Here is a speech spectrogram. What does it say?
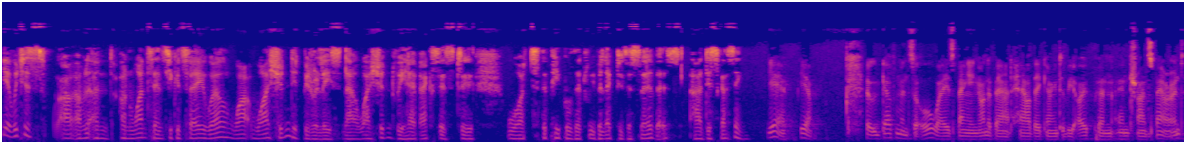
Yeah, which is, uh, and on one sense, you could say, well, why, why shouldn't it be released now? Why shouldn't we have access to what the people that we've elected to serve us are discussing? Yeah, yeah. Governments are always banging on about how they're going to be open and transparent,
